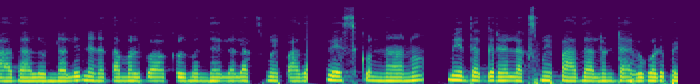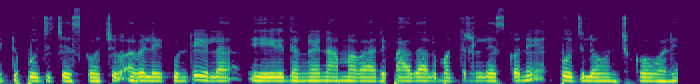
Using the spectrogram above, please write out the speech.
పాదాలు ఉండాలి. నేను తమలపాకుల మీద ఇలా లక్ష్మీ పాదాలు వేసుకున్నాను. మీ దగ్గర లక్ష్మీ పాదాలు ఉంటే అవి కూడా పెట్టి పూజ చేసుకోవచ్చు. అవి లేకుంటే ఇలా ఏ విధంగా అమ్మవారి పాదాలు ముద్రలు వేసుకొని పూజలో ఉంచుకోవాలి.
